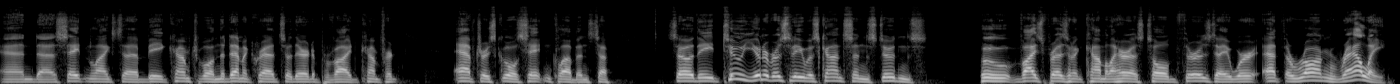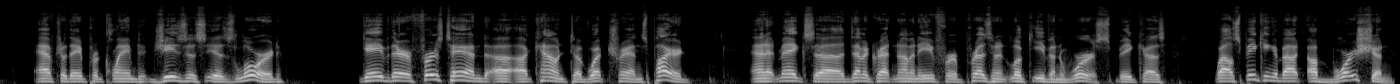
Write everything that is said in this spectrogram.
And uh, Satan likes to be comfortable, and the Democrats are there to provide comfort after school, Satan Club and stuff. So the two University of Wisconsin students who Vice President Kamala Harris told Thursday were at the wrong rally after they proclaimed Jesus is Lord, gave their firsthand uh, account of what transpired. And it makes a Democrat nominee for president look even worse because while speaking about abortion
